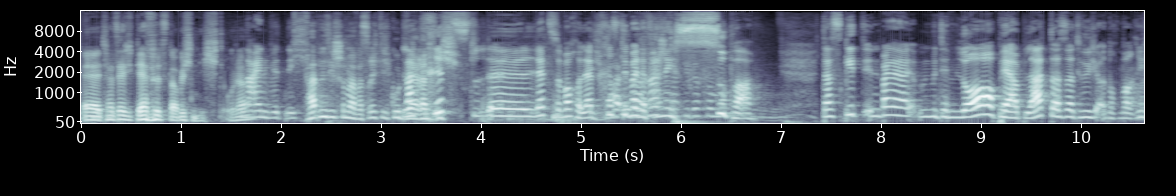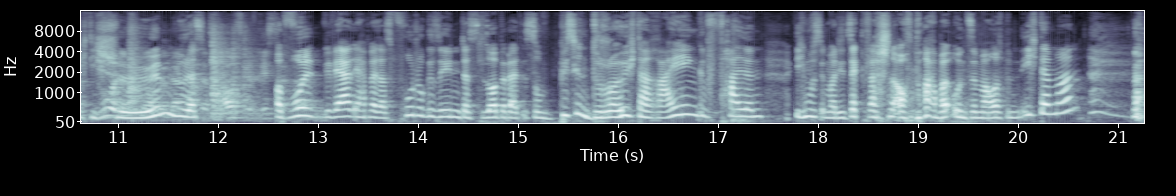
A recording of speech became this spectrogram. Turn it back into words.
Äh, tatsächlich, der wird es, glaube ich, nicht, oder? Nein, wird nicht. Hatten Sie schon mal was richtig gut, während ich... Lakritz äh, letzte Woche. Lakritz, war der fand ich super. Das geht in, bei der, mit dem Lorbeerblatt, das ist natürlich auch nochmal richtig schön. Nur das, obwohl, wir werden, ihr habt ja das Foto gesehen, das Lorbeerblatt ist so ein bisschen dröch da reingefallen. Ich muss immer die Sektflaschen aufmachen, bei uns im Haus bin ich der Mann.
